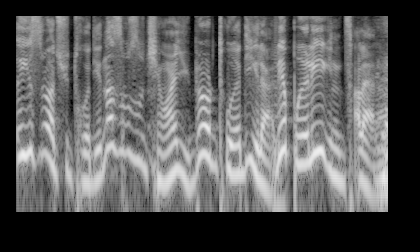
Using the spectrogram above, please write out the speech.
，A 是让去拖地，那是不是轻而易举？别说拖地了，连玻璃给你擦来了。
